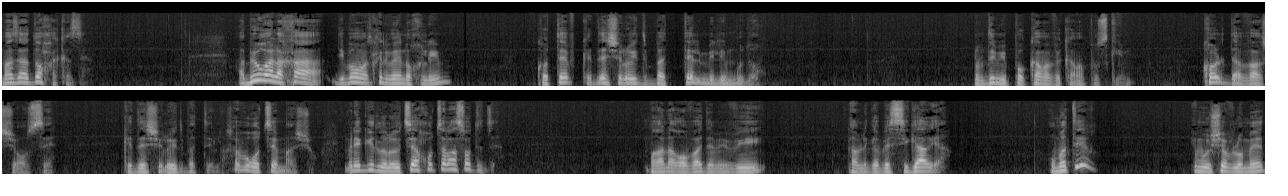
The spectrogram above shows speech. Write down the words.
מה זה הדוחק הזה? הביאור ההלכה, דיבור מתחיל ואין אוכלים, כותב כדי שלא יתבטל מלימודו. לומדים מפה כמה וכמה פוסקים. כל דבר שעושה כדי שלא יתבטל. עכשיו הוא רוצה משהו. אם אני אגיד לו, לא יוצא החוצה לעשות את זה. מרן הרב עובדיה מביא גם לגבי סיגריה. הוא מתיר. אם הוא יושב לומד,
